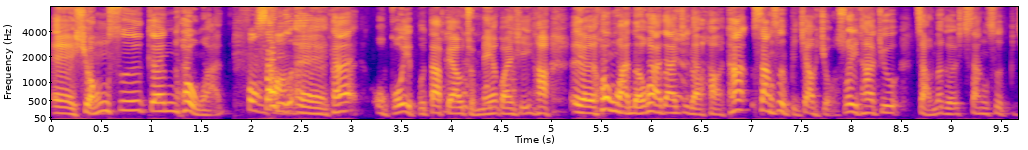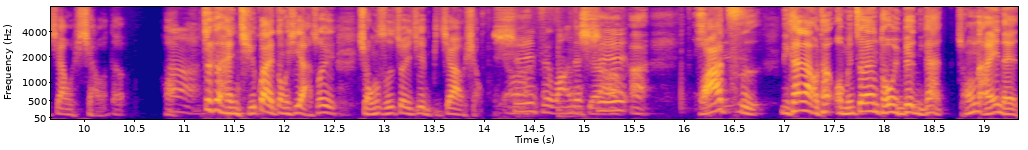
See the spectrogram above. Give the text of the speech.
哎，雄狮跟凤凰，上市，哎，它我国语不大标准，没有关系哈。呃，凤凰的话，大家记得哈，它上市比较久，所以它就找那个上市比较小的。啊，这个很奇怪的东西啊，所以雄狮最近比较熊。狮子王的狮啊，华子，你看到它，我们这张投影片，你看从哪一年？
